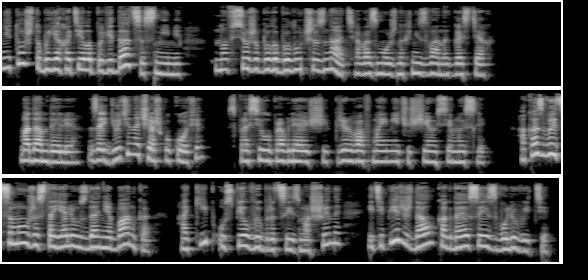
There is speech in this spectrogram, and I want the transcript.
Не то чтобы я хотела повидаться с ними, но все же было бы лучше знать о возможных незваных гостях. «Мадам Делия, зайдете на чашку кофе?» – спросил управляющий, прервав мои мечущиеся мысли. Оказывается, мы уже стояли у здания банка, а Кип успел выбраться из машины и теперь ждал, когда я соизволю выйти.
